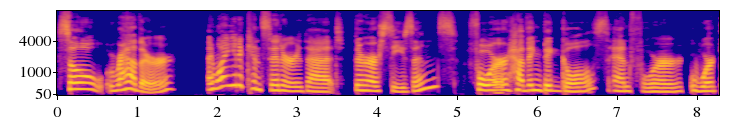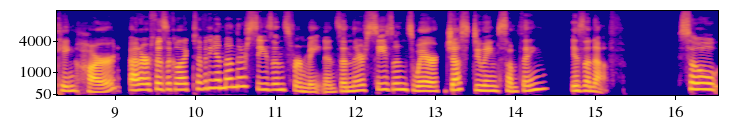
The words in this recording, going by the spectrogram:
So, rather, I want you to consider that there are seasons for having big goals and for working hard at our physical activity. And then there's seasons for maintenance, and there's seasons where just doing something is enough. So,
